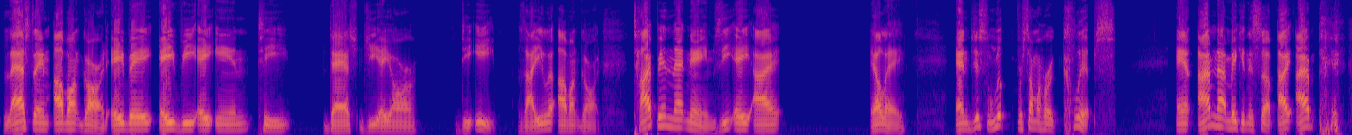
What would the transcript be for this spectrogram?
Last name Avant Garde, A V A V A N T dash G A R D E. Zaila Avant Garde. Type in that name, Z A I L A, and just look for some of her clips and I'm not making this up. I, I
